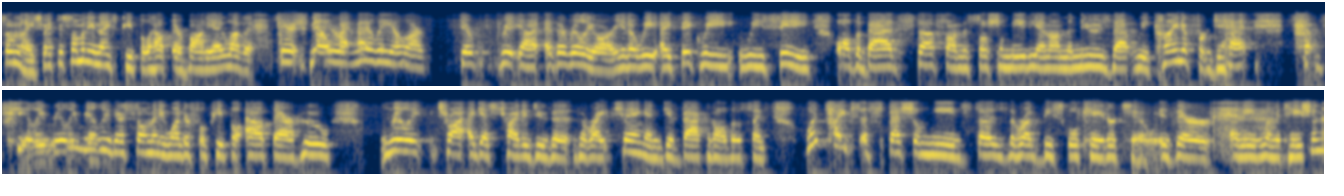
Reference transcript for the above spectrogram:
so nice, right? There's so many nice people out there, Bonnie. I love it. There, Now, there I- I- really are. There, uh, there really are. You know, we I think we we see all the bad stuff on the social media and on the news that we kind of forget that really, really, really, there's so many wonderful people out there who really try I guess try to do the the right thing and give back and all those things. What types of special needs does the rugby school cater to? Is there any limitations?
